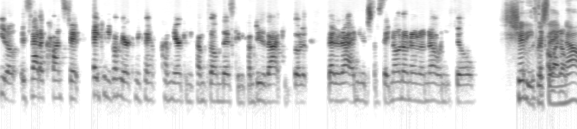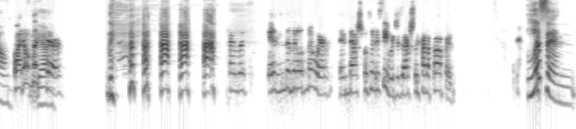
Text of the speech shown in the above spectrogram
you know, it's not a constant, hey, can you go here? Can you come- here? Can you come film this? Can you come do that? Can you go to da da da? And you just have to say, no, no, no, no, no. And you feel, Shitty for like, oh, I saying no. well, I don't live Yeah. there. I live in the middle of nowhere in Nashville, Tennessee, which is actually kind of popping. Listen,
